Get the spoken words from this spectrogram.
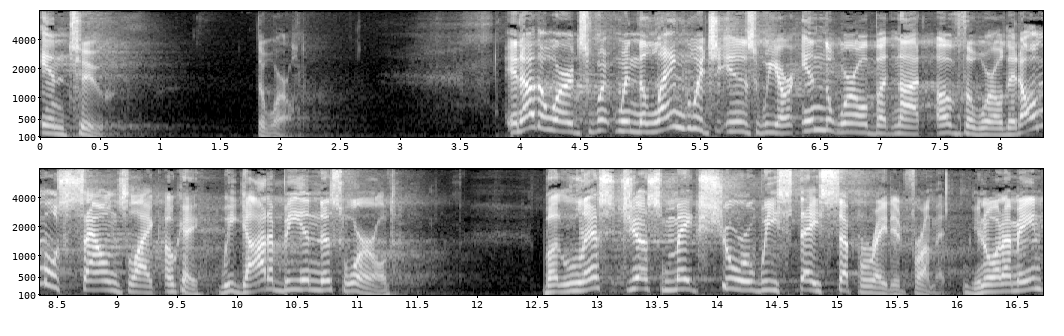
into the world. In other words, when, the language is we are in the world but not of the world, it almost sounds like, okay, we gotta be in this world, but let's just make sure we stay separated from it. You know what I mean?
